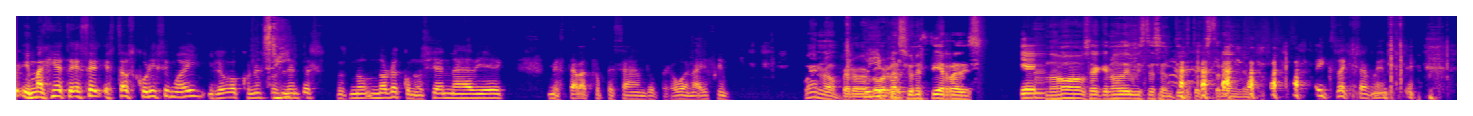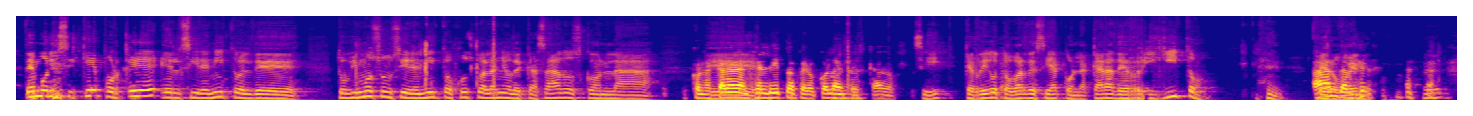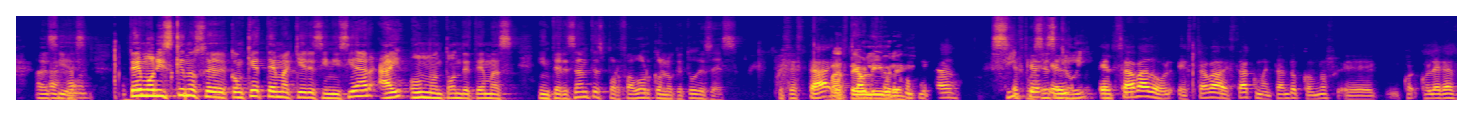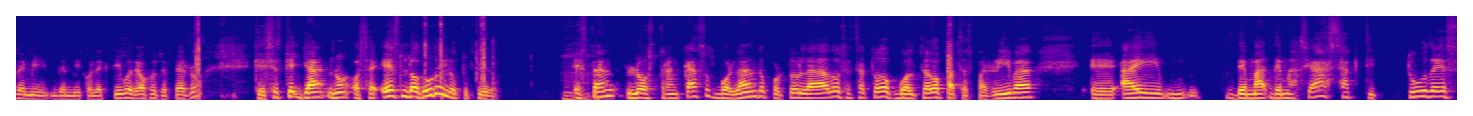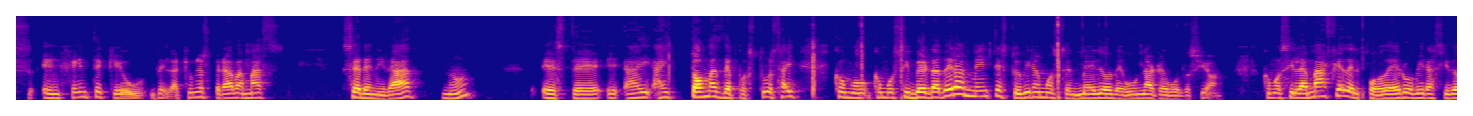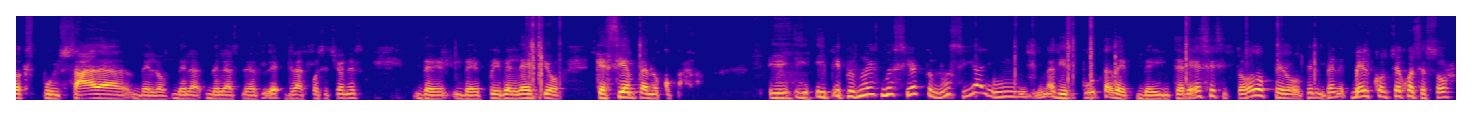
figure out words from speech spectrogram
Imagínate, ese está oscurísimo ahí y luego con esos sí. lentes, pues no, no reconocía a nadie, me estaba tropezando, pero bueno, ahí fui. Bueno, pero Oye, gobernación es tierra de cielo, ¿no? O sea que no debiste sentirte extraño. Exactamente. Temoris, ¿y qué? ¿Por qué el sirenito, el de... Tuvimos un sirenito justo al año de casados con la con la cara eh, de angelito, pero cola de pescado. Sí, que Rigo Tobar decía con la cara de Riguito. Pero Ándale. bueno, así Ajá. es. Temoris, ¿qué nos, eh, ¿con qué tema quieres iniciar? Hay un montón de temas interesantes, por favor, con lo que tú desees. Pues está, Mateo está libre. complicado. Sí, es pues que es el, que hoy. el sábado estaba, estaba comentando con unos eh, co colegas de mi, de mi colectivo de Ojos de Perro, que es que ya no, o sea, es lo duro y lo tupido. Están los trancazos volando por todos lados, está todo volteado patas para arriba, eh, hay dem demasiadas actitudes en gente que, de la que uno esperaba más serenidad, ¿no? Este, eh, hay, hay tomas de posturas, hay como, como si verdaderamente estuviéramos en medio de una revolución como si la mafia del poder hubiera sido expulsada de, los, de, la, de, las, de las, posiciones de, de, privilegio que siempre han ocupado. Y, y, y, pues no es, no es cierto, ¿no? Sí hay un, una disputa de, intereses y todo, pero ve, ve, el consejo asesor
